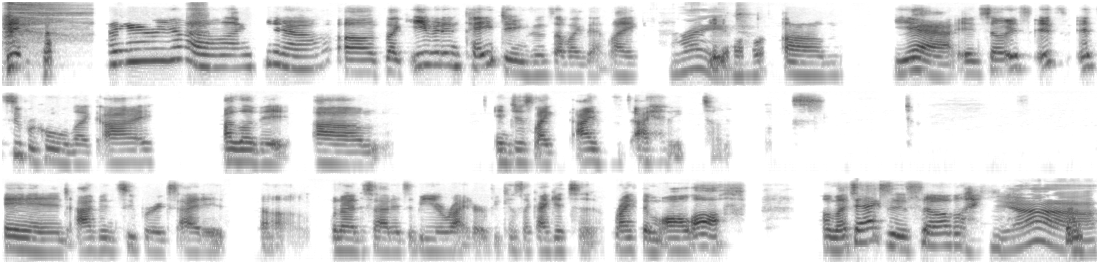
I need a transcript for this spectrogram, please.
Yeah, like, here we go. Like you know, uh, like even in paintings and stuff like that. Like you Right. know, um, yeah, and so it's it's it's super cool. Like I I love it. Um, and just like I I have a ton of books. and I've been super excited uh, when I decided to be a writer because like I get to write them all off on my taxes. So I'm like, Yeah.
